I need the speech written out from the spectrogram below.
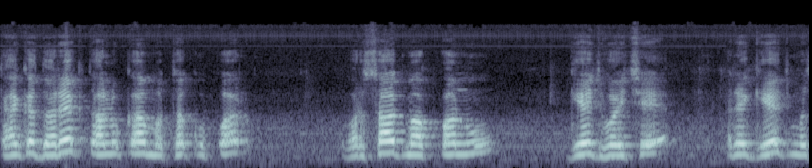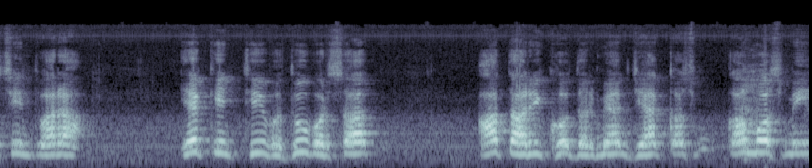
કારણ કે દરેક તાલુકા મથક ઉપર વરસાદ માપવાનું ગેજ હોય છે અને ગેજ મશીન દ્વારા એક ઇંચથી વધુ વરસાદ આ તારીખો દરમિયાન જ્યાં કમોસમી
